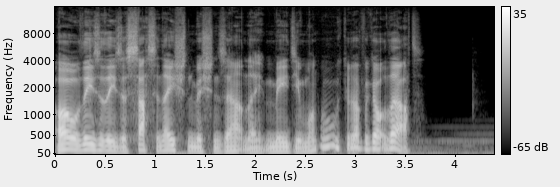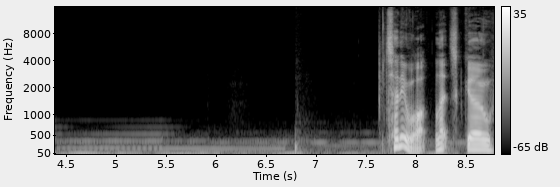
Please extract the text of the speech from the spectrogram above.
Oh, these are these assassination missions, aren't they? Medium one. Oh, we could have a go at that. Tell you what, let's go.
